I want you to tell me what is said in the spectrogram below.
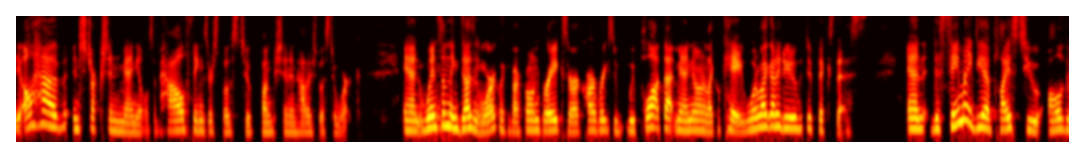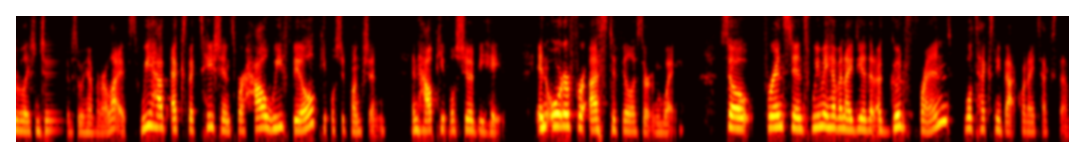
they all have instruction manuals of how things are supposed to function and how they're supposed to work. And when something doesn't work, like if our phone breaks or our car breaks, we, we pull out that manual and we're like, okay, what do I got to do to fix this? And the same idea applies to all of the relationships that we have in our lives. We have expectations for how we feel people should function and how people should behave in order for us to feel a certain way. So, for instance, we may have an idea that a good friend will text me back when I text them,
